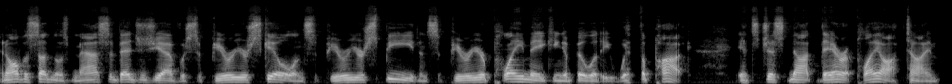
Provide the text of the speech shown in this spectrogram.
and all of a sudden, those massive edges you have with superior skill and superior speed and superior playmaking ability with the puck, it's just not there at playoff time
